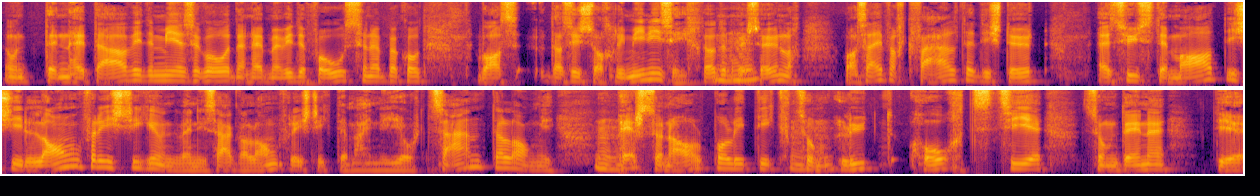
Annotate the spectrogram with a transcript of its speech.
Und dann hat auch wieder müssen gehen, dann hat man wieder von außen geholt. Was, das ist so ein bisschen meine Sicht, oder? Mhm. Persönlich. Was einfach gefehlt hat, ist dort eine systematische, langfristige, und wenn ich sage langfristig, dann meine ich jahrzehntelange mhm. Personalpolitik, mhm. um Leute hochzuziehen, um denen die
